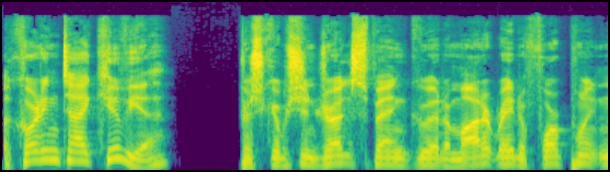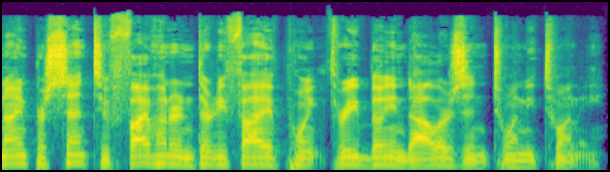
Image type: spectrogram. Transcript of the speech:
According to IQVIA, prescription drug spend grew at a moderate rate of 4.9% to $535.3 billion in 2020.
